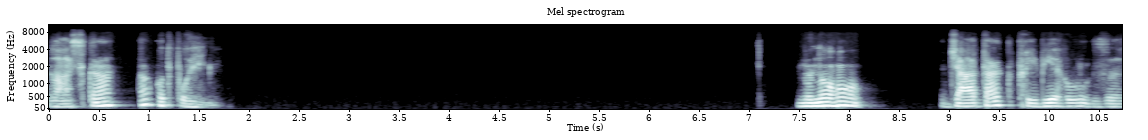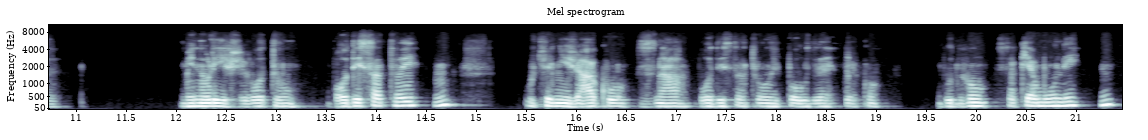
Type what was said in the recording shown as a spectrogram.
láska a odpojení. Mnoho džátak příběhů z minulých životů bodhisattvy. Hm? Učení žáků zná bodhisattvu pouze jako Budhu Sakyamuni. Hm?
